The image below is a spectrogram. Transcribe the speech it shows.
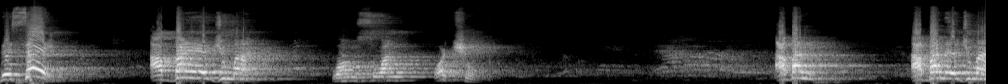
They say, Abaye Juma, one swan, ocho. aban aban adwuma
